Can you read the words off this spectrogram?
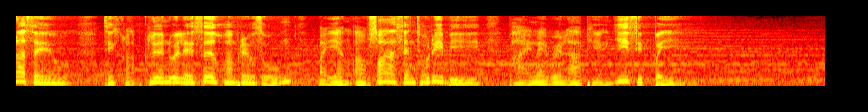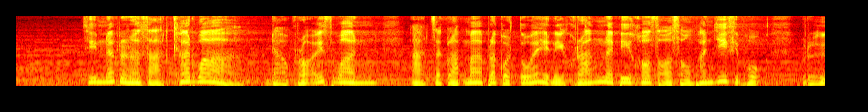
ลาร์เซลล์ที่ขับเคลื่อนด้วยเลเซอร์ความเร็วสูง ไปยัง Alpha Centauri B ภายในเวลาเพียง 20 ปี ทีมนักดาราศาสตร์คาดว่า ดาวเคราะห์ S1 อาจจะกลับมาปรากฏตัวให้เห็นอีกครั้งในปีคศ 2026 หรือ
